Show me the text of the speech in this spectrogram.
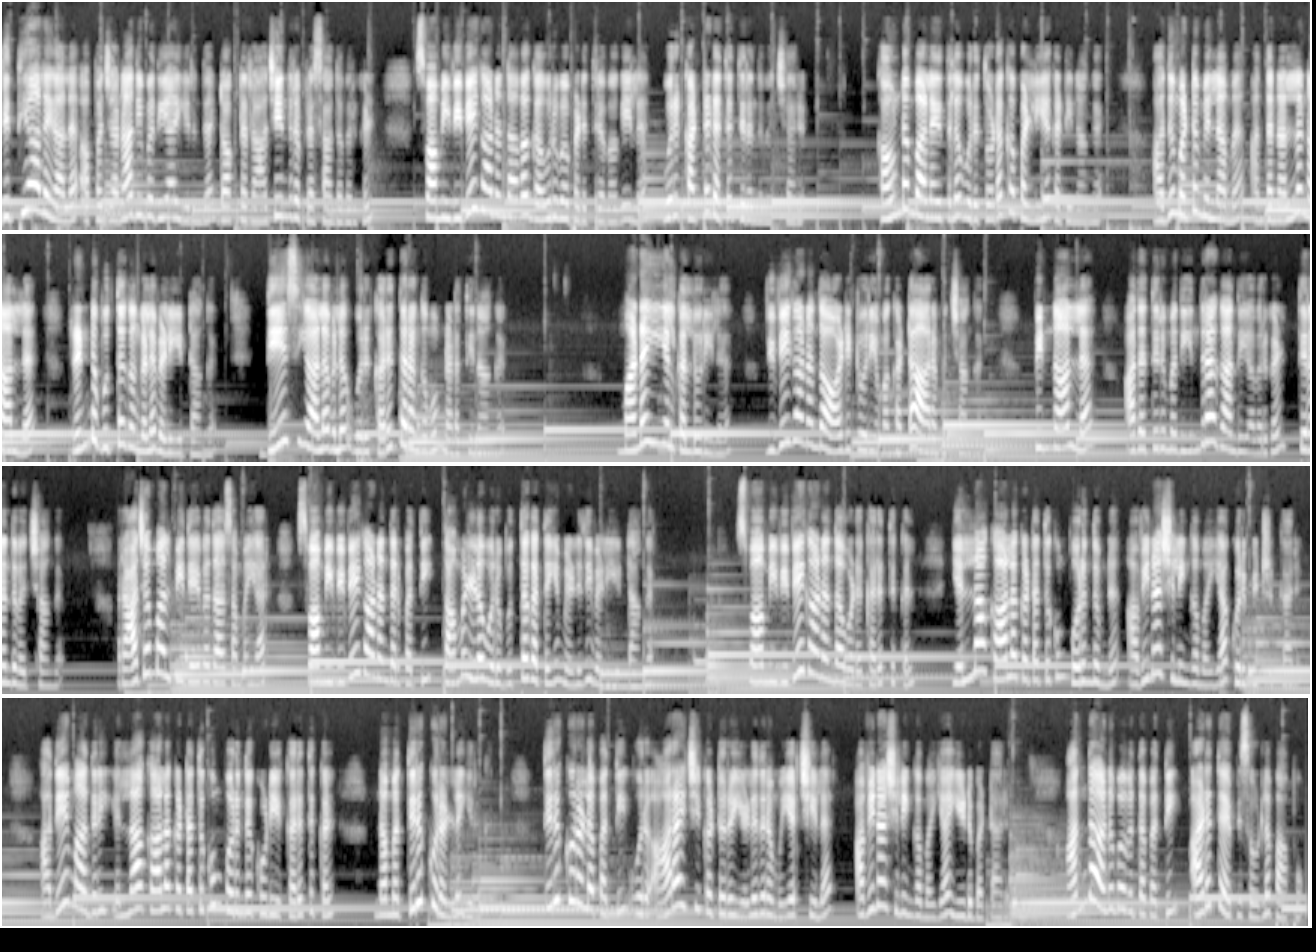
வித்யாலயால அப்ப ஜனாதிபதியா இருந்த டாக்டர் ராஜேந்திர பிரசாத் அவர்கள் சுவாமி விவேகானந்தாவை கௌரவப்படுத்துற வகையில ஒரு கட்டடத்தை திறந்து வச்சாரு. கவுண்டம்பாளையத்துல ஒரு தொடக்க பள்ளிய கட்டினாங்க. அது மட்டும் இல்லாம அந்த நல்ல நாள்ல ரெண்டு புத்தகங்களை வெளியிட்டாங்க. தேசிய அளவுல ஒரு கருத்தரங்கமும் நடத்தினாங்க. மனையியல் கல்லூரியில விவேகானந்தா ஆடிட்டோரியமை கட்ட ஆரம்பிச்சாங்க. பின்னால அதை திருமதி இந்திரா காந்தி அவர்கள் திறந்து வச்சாங்க. ராஜமால்பி தேவதாஸ் அம்மையார் சுவாமி விவேகானந்தர் பத்தி தமிழ்ல ஒரு புத்தகத்தையும் எழுதி வெளியிட்டாங்க. சுவாமி விவேகானந்தாவோட கருத்துக்கள் எல்லா காலகட்டத்துக்கும் பொருந்தும்னு அவினாஷிலிங்கம் ஐயா குறிப்பிட்டிருக்காரு. அதே மாதிரி எல்லா காலகட்டத்துக்கும் பொருந்தக்கூடிய கருத்துக்கள் நம்ம திருக்குறள்ல இருக்கு. திருக்குறளை பத்தி ஒரு ஆராய்ச்சி கட்டுரை எழுதுற முயற்சியில அவினாஷிலிங்கம் ஐயா ஈடுபட்டாரு. அந்த அனுபவத்தை பத்தி அடுத்த எபிசோட்ல பார்ப்போம்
